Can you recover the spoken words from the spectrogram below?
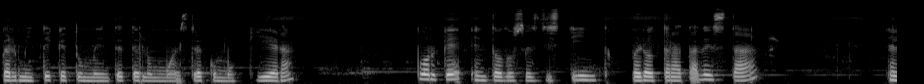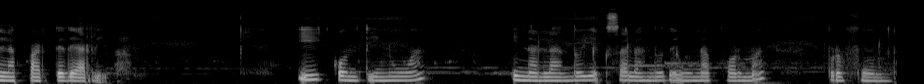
Permite que tu mente te lo muestre como quiera, porque en todos es distinto, pero trata de estar en la parte de arriba. Y continúa inhalando y exhalando de una forma profunda.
